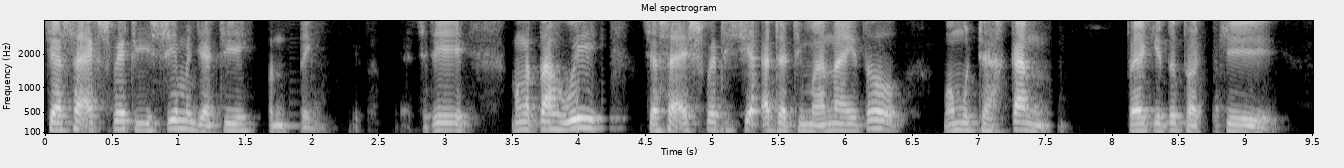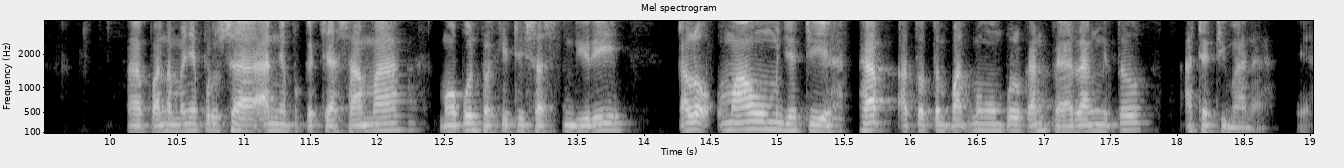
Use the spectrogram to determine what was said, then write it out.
jasa ekspedisi menjadi penting. Jadi mengetahui jasa ekspedisi ada di mana itu memudahkan baik itu bagi apa namanya perusahaan yang bekerja sama maupun bagi desa sendiri kalau mau menjadi hub atau tempat mengumpulkan barang itu ada di mana ya.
